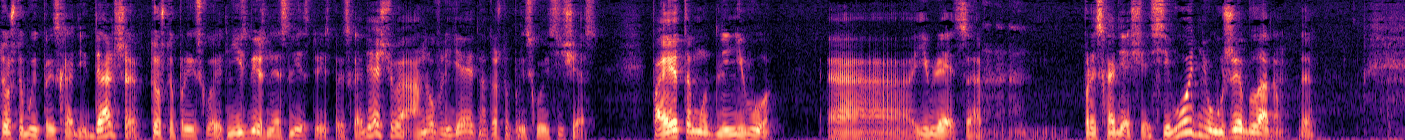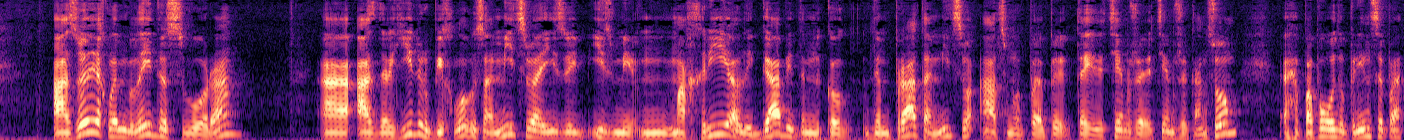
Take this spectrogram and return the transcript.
то, что будет происходить дальше, то, что происходит, неизбежное следствие из происходящего, оно влияет на то, что происходит сейчас. Поэтому для него э, является происходящее сегодня уже благом. Да? А зояхлем лейда свора, аздергидур бихловуса митсва из, из махрия лигаби демпрата митсва ацму тем же, тем же концом э, по поводу принципа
